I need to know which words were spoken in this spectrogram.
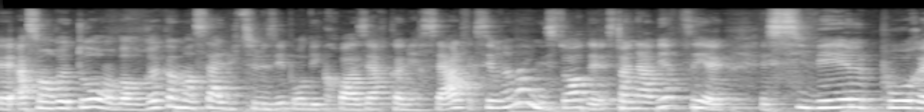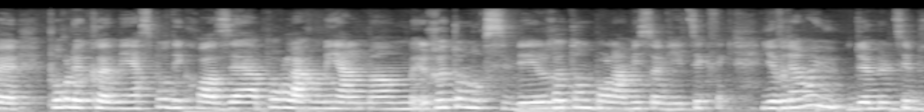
Euh, à son retour, on va recommencer à l'utiliser pour des croisières commerciales. Fait que c'est vraiment une histoire de... C'est un navire, tu sais, euh, civil pour, pour le commerce, pour des croisières, pour l'armée allemande, retourne au civil, retourne pour l'armée soviétique. Fait qu'il y a vraiment eu de multiples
